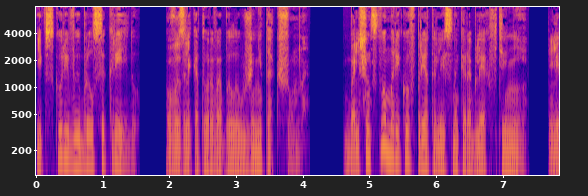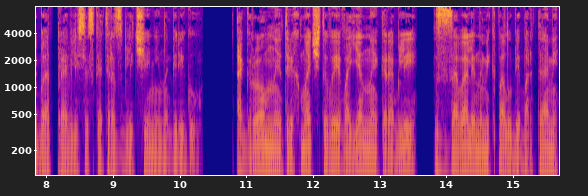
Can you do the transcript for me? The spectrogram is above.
и вскоре выбрался к рейду, возле которого было уже не так шумно. Большинство моряков прятались на кораблях в тени, либо отправились искать развлечений на берегу. Огромные трехмачтовые военные корабли с заваленными к палубе бортами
